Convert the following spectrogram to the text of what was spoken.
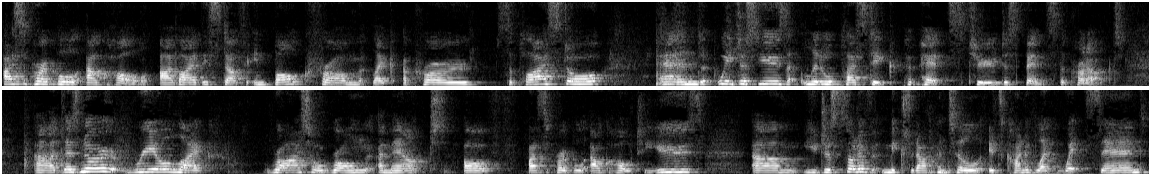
isopropyl alcohol. I buy this stuff in bulk from like a pro supply store and we just use little plastic pipettes to dispense the product. Uh, there's no real like right or wrong amount of isopropyl alcohol to use. Um, you just sort of mix it up until it's kind of like wet sand.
